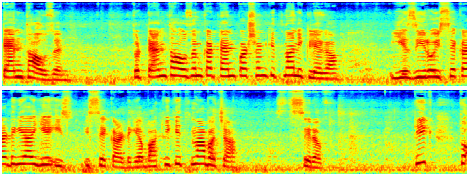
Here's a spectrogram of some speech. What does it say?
टेन थाउज़ेंड तो टेन थाउज़ेंड का टेन परसेंट कितना निकलेगा? ये ज़ीरो इससे कट गया, ये इस, इससे कट गया। बाकी कितना बचा? सिर्फ़। ठीक? तो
